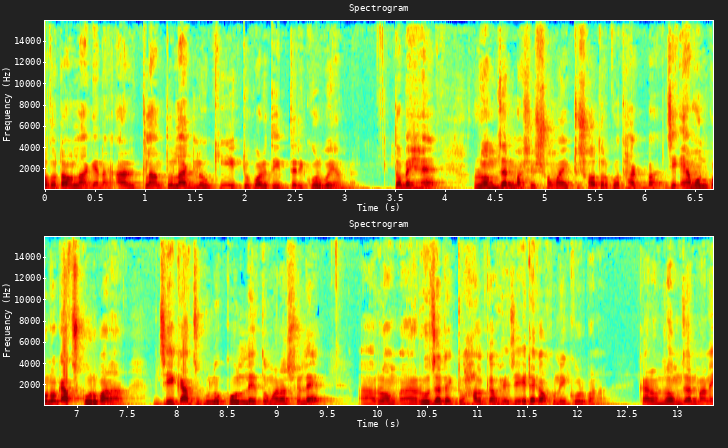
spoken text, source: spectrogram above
অতটাও লাগে না, আর ক্লান্ত লাগলেও কি একটু পরে তো ইফতারি করবোই আমরা। তবে হ্যাঁ রমজান মাসের সময় একটু সতর্ক থাকবা যে এমন কোনো কাজ করবা না, যে কাজগুলো করলে তোমার আসলে রোজাটা একটু হালকা হয়ে যায়। এটা কখনোই করবা না। কারণ রমজান মানে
